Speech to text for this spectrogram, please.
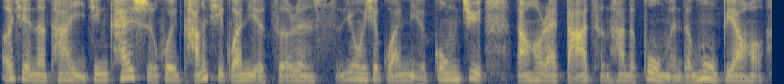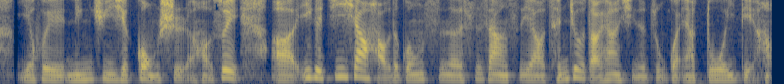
而且呢，他已经开始会扛起管理的责任，使用一些管理的工。工具，然后来达成他的部门的目标哈，也会凝聚一些共识了哈。所以啊，一个绩效好的公司呢，事实上是要成就导向型的主管要多一点哈。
